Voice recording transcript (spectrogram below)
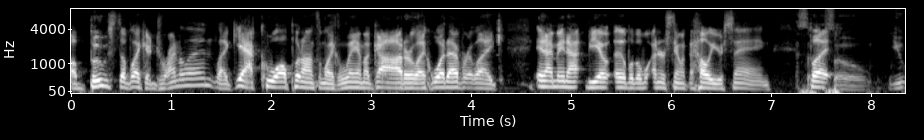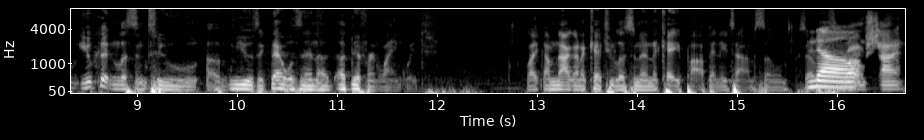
a boost of like adrenaline, like yeah, cool, I'll put on some like Lamb of God or like whatever, like, and I may not be able to understand what the hell you're saying. So, But- so you you couldn't listen to uh, music that was in a, a different language. Like I'm not gonna catch you listening to K-pop anytime soon. So- No. Rammstein.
